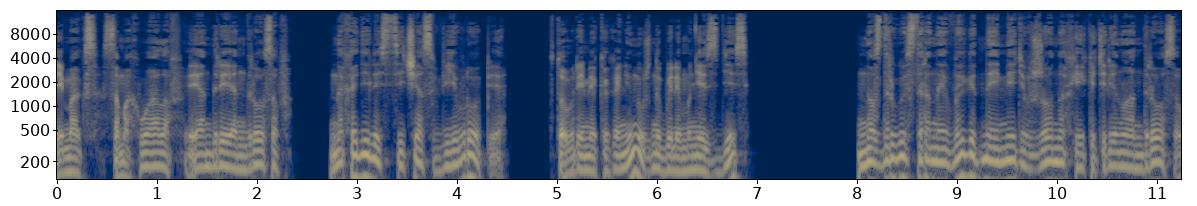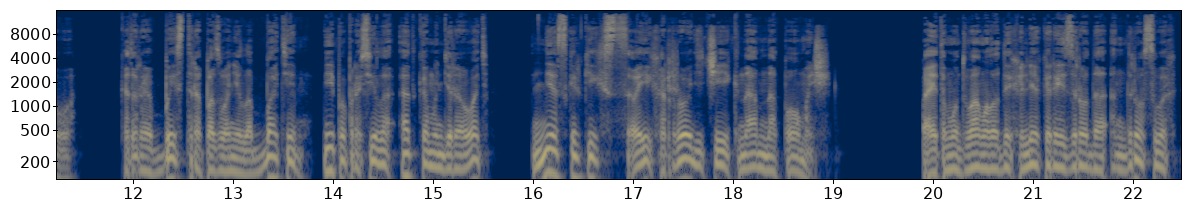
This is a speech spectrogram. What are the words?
И Макс Самохвалов, и Андрей Андросов находились сейчас в Европе, в то время как они нужны были мне здесь, но, с другой стороны, выгодно иметь в женах Екатерину Андросову, которая быстро позвонила бате и попросила откомандировать нескольких своих родичей к нам на помощь. Поэтому два молодых лекаря из рода Андросовых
